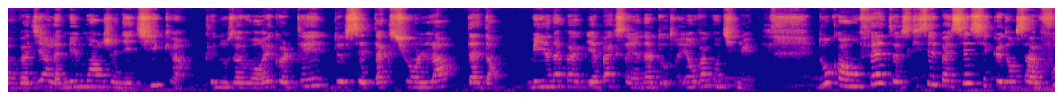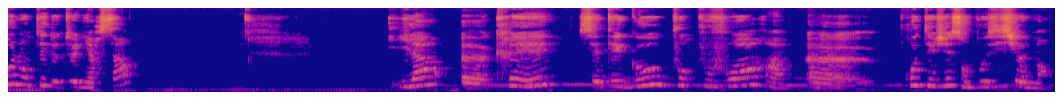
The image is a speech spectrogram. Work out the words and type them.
on va dire, la mémoire génétique que nous avons récoltée de cette action-là d'Adam. Mais il n'y a, a pas que ça, il y en a d'autres. Et on va continuer. Donc en fait, ce qui s'est passé, c'est que dans sa volonté de tenir ça, il a euh, créé cet ego pour pouvoir euh, protéger son positionnement,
